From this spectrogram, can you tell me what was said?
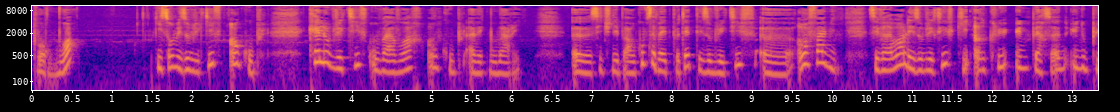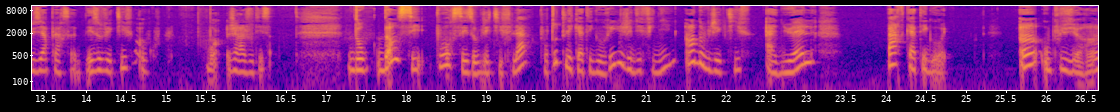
pour moi, qui sont mes objectifs en couple. Quel objectif on va avoir en couple avec mon mari? Euh, si tu n'es pas en couple, ça va être peut-être tes objectifs euh, en famille. C'est vraiment les objectifs qui incluent une personne, une ou plusieurs personnes. Les objectifs en couple. Moi, j'ai rajouté ça. Donc, dans pour ces objectifs-là, pour toutes les catégories, j'ai défini un objectif annuel par catégorie. un ou plusieurs. Hein,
